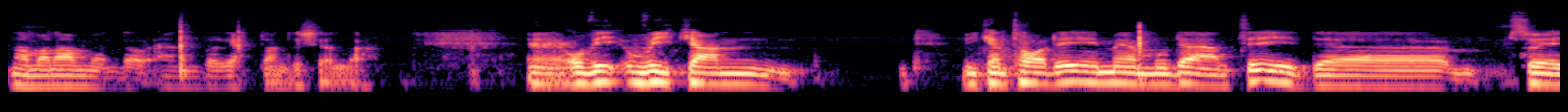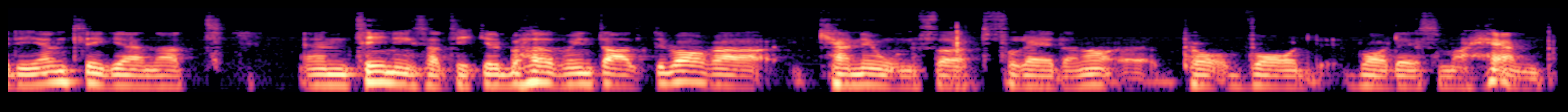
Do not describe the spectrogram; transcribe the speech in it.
när man använder en berättande källa. Eh, och, vi, och vi kan vi kan ta det i mer modern tid eh, så är det egentligen att en tidningsartikel behöver inte alltid vara kanon för att få reda eh, på vad, vad det är som har hänt.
